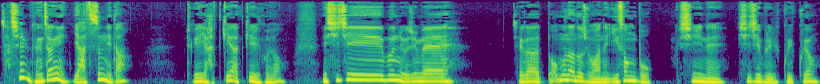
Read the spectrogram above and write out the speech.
사실 굉장히 얕습니다. 되게 얕게 얕게 읽어요. 시집은 요즘에 제가 너무나도 좋아하는 이성복 시인의 시집을 읽고 있고요.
